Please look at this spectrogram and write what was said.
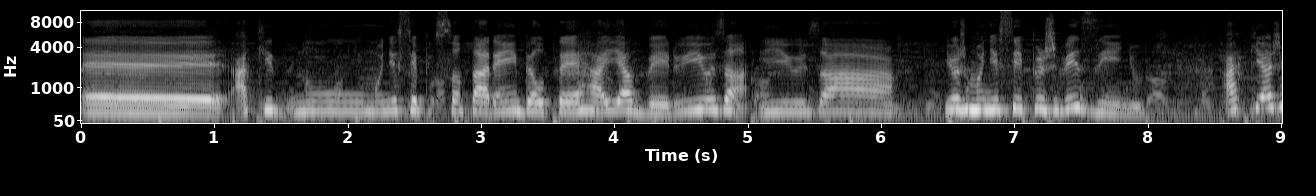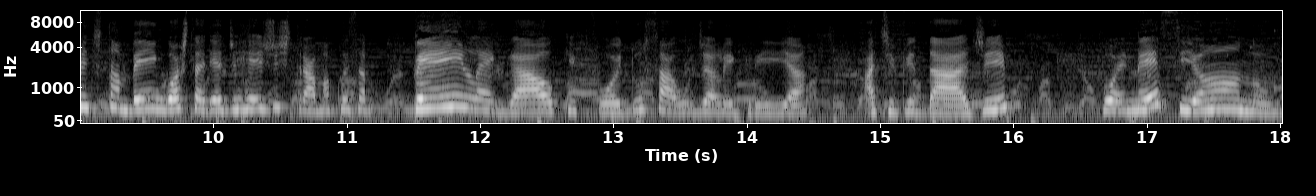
é, aqui no município de Santarém, Belterra e Aveiro e os, e os, a, e os municípios vizinhos. Aqui a gente também gostaria de registrar uma coisa bem legal que foi do Saúde e Alegria, atividade foi nesse ano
